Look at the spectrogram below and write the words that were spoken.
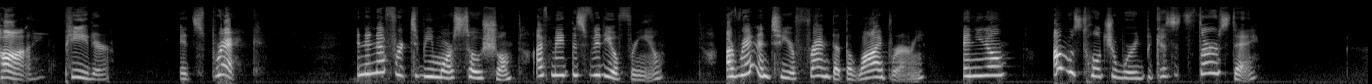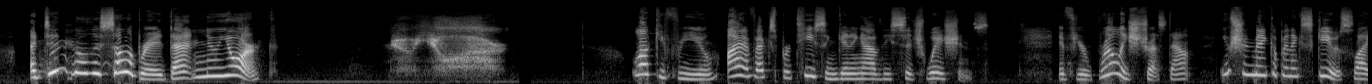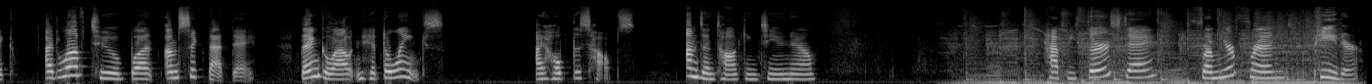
Hi, Peter. It's Brick. In an effort to be more social, I've made this video for you. I ran into your friend at the library, and you know, I was told you're worried because it's Thursday. I didn't know they celebrated that in New York. New York. Lucky for you, I have expertise in getting out of these situations. If you're really stressed out, you should make up an excuse like, I'd love to, but I'm sick that day. Then go out and hit the links. I hope this helps. I'm done talking to you now. Happy Thursday from your friend, Peter.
